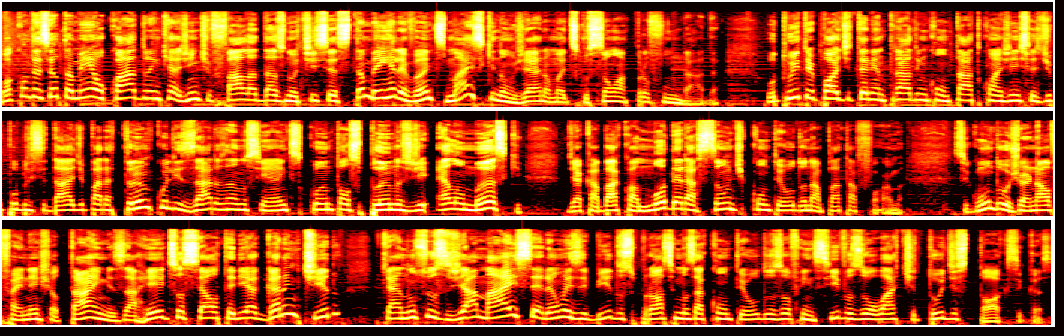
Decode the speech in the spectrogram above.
O Aconteceu também é o quadro em que a gente fala das notícias também relevantes, mas que não geram uma discussão aprofundada. O Twitter pode ter entrado em contato com agências de publicidade para tranquilizar os anunciantes quanto aos planos de Elon Musk de acabar com a moderação de conteúdo na plataforma. Segundo o jornal Financial Times, a rede social teria garantido que anúncios jamais serão exibidos próximos a conteúdos ofensivos ou atitudes tóxicas.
